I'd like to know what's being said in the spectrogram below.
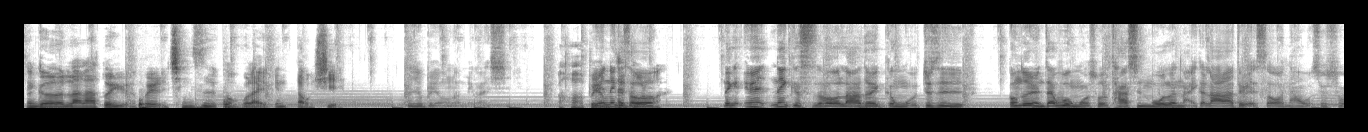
那个拉拉队员会亲自跑过来跟你道谢？这就不用了，没关系。啊，不用那个时候那个因为那个时候啦啦队跟我就是工作人员在问我说他是摸了哪一个拉拉队的时候，然后我就说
